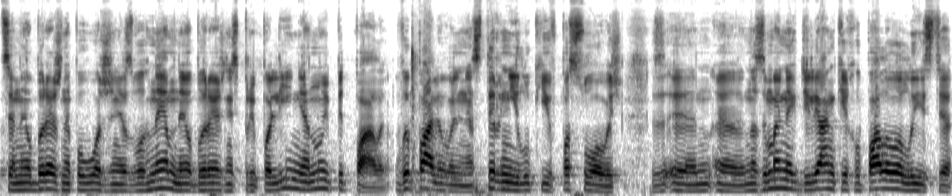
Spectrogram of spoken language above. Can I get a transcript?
Це необережне поводження з вогнем, необережність при паління, ну і підпали. Випалювання стерні, луків, пасовищ, е, е, на земельних ділянках опалого листя.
